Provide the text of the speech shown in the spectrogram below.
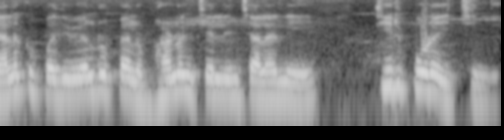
నెలకు పదివేల రూపాయలు భరణం చెల్లించాలని తీర్పు కూడా ఇచ్చింది.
